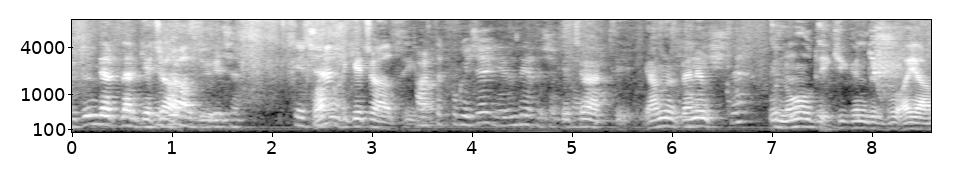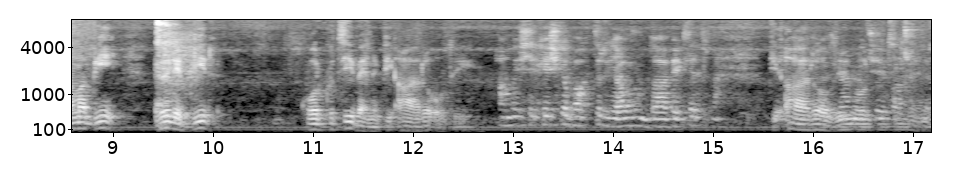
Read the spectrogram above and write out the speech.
bütün dertler gece, Gece ağzı. ağzıyor gece. Gece. Vallahi gece ağzıyor. Artık bu gece yerinde yatacak. Gece zaten. ağzıyor. Yalnız benim İşte. bu ne oldu iki gündür bu ayağıma bir böyle bir korkutuyor beni bir ağrı oluyor. Ama işte keşke baktır yavrum daha bekletme. Bir ağrı oluyor Ben korkutuyor beni.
